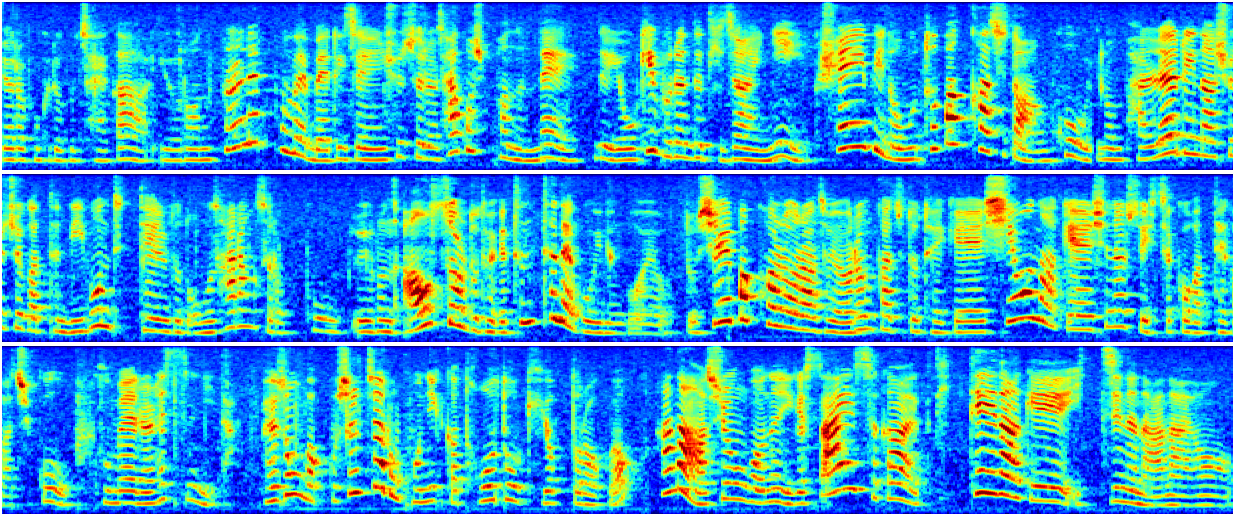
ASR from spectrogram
여러분 그리고 제가 이런 플랫폼의 메리제인 슈즈를 사고 싶었는데 근데 여기 브랜드 디자인이 쉐입이 너무 투박하지도 않고 이런 발레리나 슈즈 같은 리본 디테일도 너무 사랑스럽고 또 이런 아웃솔도 되게 튼튼해 보이는 거예요. 또 실버 컬러라서 여름까지도 되게 시원하게 신을 수 있을 것 같아가지고 구매를 했습니다. 배송받고 실제로 보니까 더더 귀엽더라고요. 하나 아쉬운 거는 이게 사이즈가 디테일하게 있지는 않아요.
